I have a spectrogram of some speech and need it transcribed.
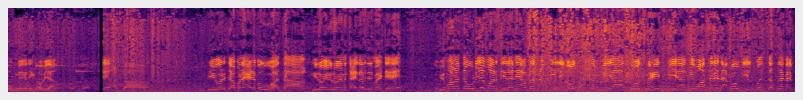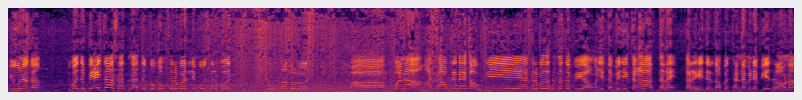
वगैरे घेऊया. ते आता टीव्हीवरची आपण ऍड बघू. आता हिरो हिरोईन काय करतील माहिती आहे? विमानातल्या उडीया मारतील आणि आपल्याला सांगतील हो फक्त पिया तो स्प्राईट पिया किंवा असं काही दाखवतील. पण तसला काय पिऊ नका. तुम्हाला जर प्यायचं असतात ना तर कोकम सरबत लिंबू सरबत किंवा उसाचा रस पण असं आपलं काय गावठी सरबत असत ना तर म्हणजे तब्येती चांगला असणार आहे. कारण हे जर आपण थंडा महिन्यात पियत राहू ना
